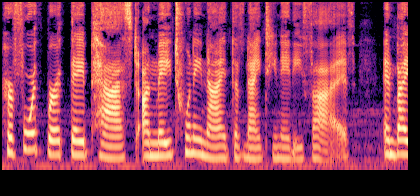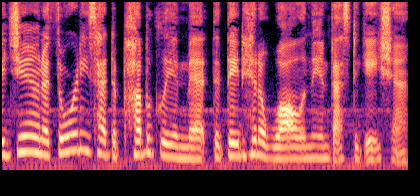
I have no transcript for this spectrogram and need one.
Her fourth birthday passed on May 29th of 1985, and by June, authorities had to publicly admit that they'd hit a wall in the investigation.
